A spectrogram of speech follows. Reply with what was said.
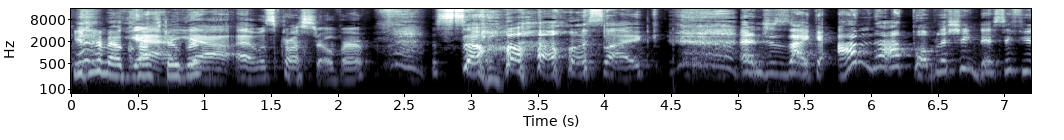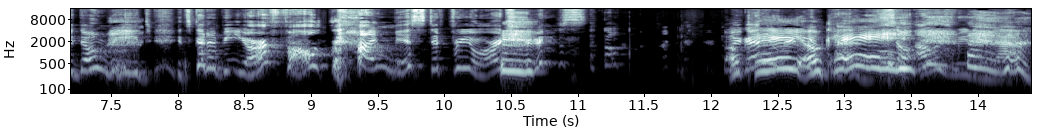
You're talking about yeah, over? Yeah, I was crossed over. So I was like, and just like, I'm not publishing this if you don't read. It's gonna be your fault I missed the pre-orders. okay, okay. So I was reading that,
